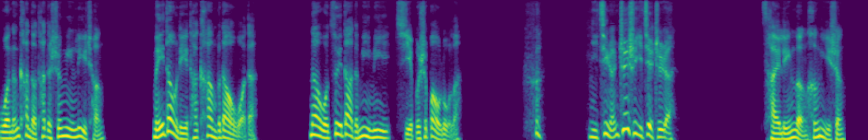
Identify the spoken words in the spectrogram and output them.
我能看到他的生命历程，没道理他看不到我的。那我最大的秘密岂不是暴露了？哼，你竟然真是异界之人！彩铃冷哼一声，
